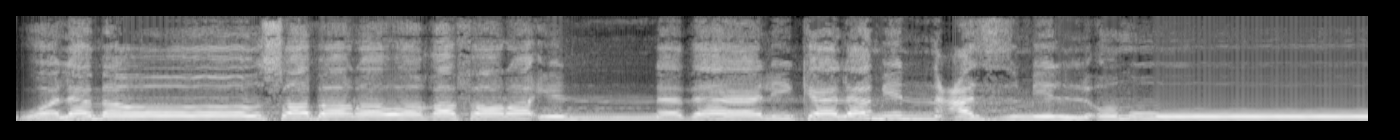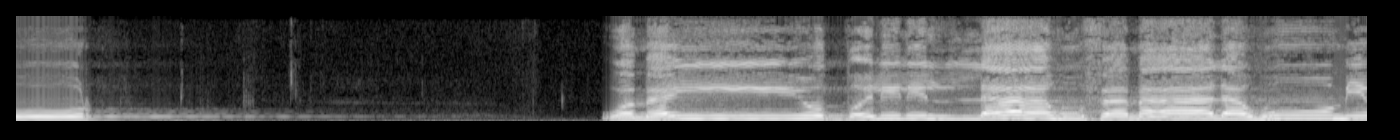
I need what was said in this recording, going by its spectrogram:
ولمن صبر وغفر إن ذلك لمن عزم الأمور. ومن يضلل الله فما له من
